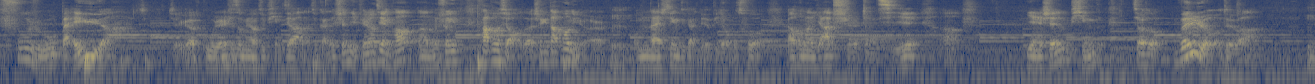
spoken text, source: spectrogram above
肤如白玉啊。这个古人是这么样去评价的，就感觉身体非常健康啊，能生一大胖小子，生一大胖女儿。嗯，我们男性就感觉比较不错。然后呢，牙齿整齐啊，眼神平，叫做温柔，对吧？嗯。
